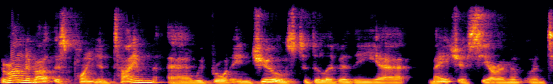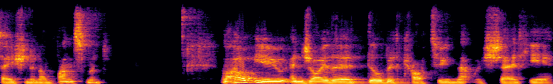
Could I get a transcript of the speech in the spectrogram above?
Around about this point in time, uh, we brought in Jules to deliver the uh, major CRM implementation and advancement. And I hope you enjoy the Dilbert cartoon that we've shared here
